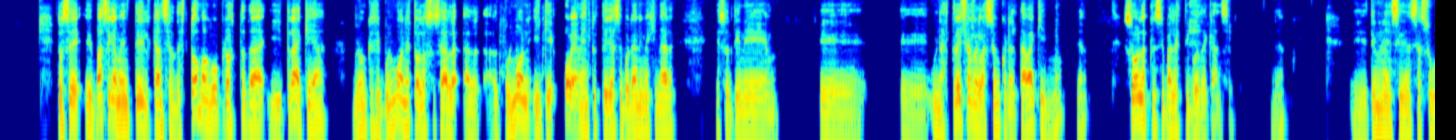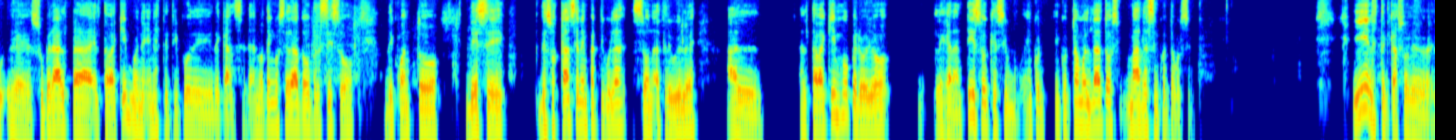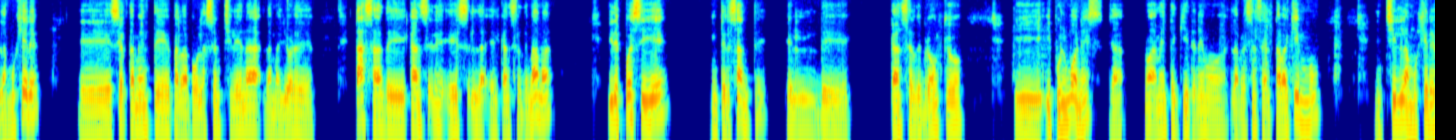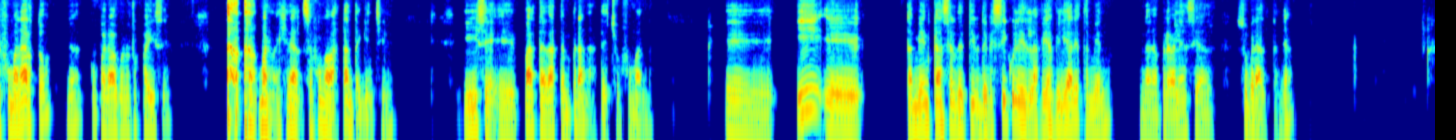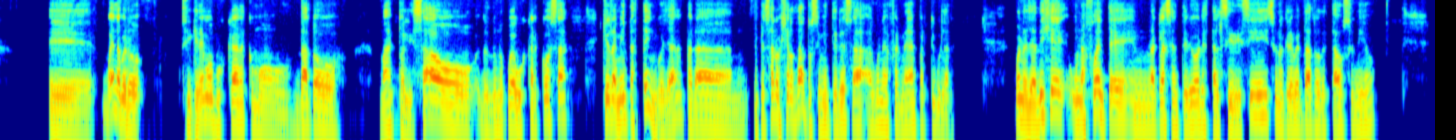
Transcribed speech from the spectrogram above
Entonces, eh, básicamente el cáncer de estómago, próstata y tráquea, bronquios y pulmones, todo lo asociado al, pulmón y que obviamente ustedes ya se podrán imaginar, eso tiene eh, eh, una estrecha relación con el tabaquismo, son los principales tipos de cáncer. tiene una incidencia súper alta el tabaquismo en, este tipo de, de cáncer. No tengo ese dato preciso de cuánto de ese de esos cánceres en particular son atribuibles al, tabaquismo, pero yo les garantizo que si encontramos el dato es más del 50%. Y en este caso de las mujeres, eh, ciertamente para la población chilena la mayor eh, tasa de cáncer es el cáncer de mama, y después sigue, interesante, el de cáncer de bronquio y, pulmones, ya nuevamente aquí tenemos la presencia del tabaquismo. En Chile las mujeres fuman harto, ¿ya? comparado con otros países. bueno, en general se fuma bastante aquí en Chile. Y se eh, parte a edad temprana, de hecho, fumando. Eh, y eh, también cáncer de, de vesículas y de las vías biliares, también una prevalencia súper alta. ¿ya? Eh, bueno, pero si queremos buscar como datos más actualizados, donde uno puede buscar cosas, ¿qué herramientas tengo ya para mm, empezar a ojear datos si me interesa alguna enfermedad en particular? Bueno, ya dije una fuente en una clase anterior, está el CDC, si uno quiere ver datos de Estados Unidos,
